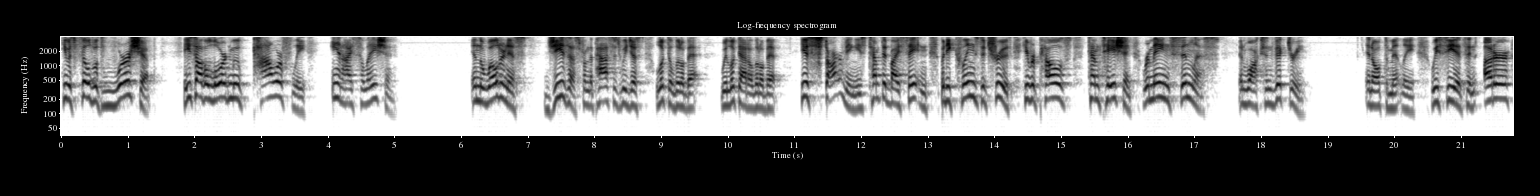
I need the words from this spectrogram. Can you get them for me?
He was filled with worship. He saw the Lord move powerfully in isolation. In the wilderness, Jesus, from the passage we just looked a little bit, we looked at a little bit, he is starving. He's tempted by Satan, but he clings to truth. He repels temptation, remains sinless and walks in victory. And ultimately, we see it's in utter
